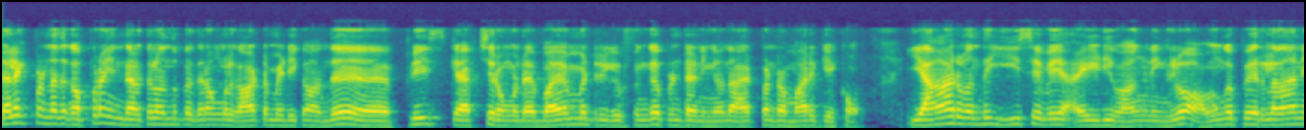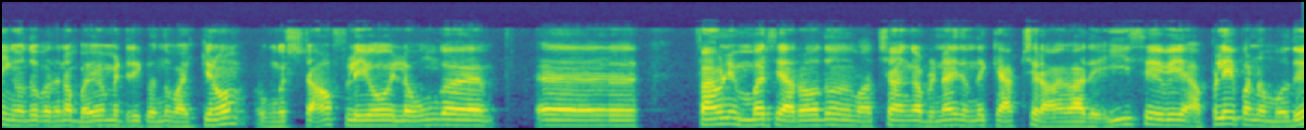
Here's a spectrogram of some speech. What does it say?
செலக்ட் பண்ணதுக்கப்புறம் இந்த இடத்துல வந்து பார்த்தீங்கன்னா உங்களுக்கு ஆட்டோமேட்டிக்காக வந்து ப்ளீஸ் கேப்சர் உங்களோட பயோமெட்ரிக் ஃபிங்கர் பிரிண்ட்டை நீங்கள் வந்து ஆட் பண்ணுற மாதிரி கேட்கும். யார் வந்து இசேவை ஐடி வாங்குனீங்களோ அவங்க பேரில் தான் நீங்கள் வந்து பார்த்தீங்கன்னா பயோமெட்ரிக் வந்து வைக்கணும். உங்கள் ஸ்டாஃப்லேயோ இல்லை உங்கள் ஃபேமிலி மெம்பர்ஸ் யாராவது வச்சாங்க அப்படின்னா இது வந்து கேப்சர் ஆகாது. இ சேவை அப்ளை பண்ணும்போது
